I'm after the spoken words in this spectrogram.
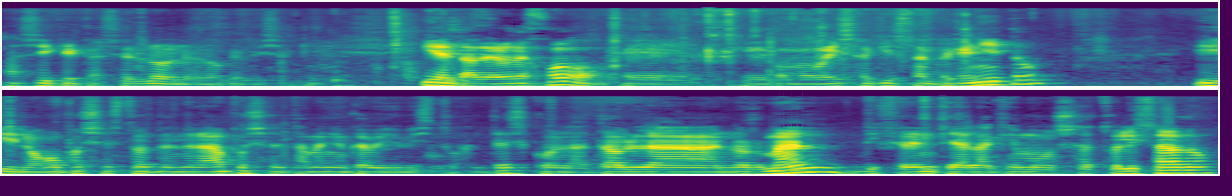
así que casi el doble de lo que veis aquí. Y el tablero de juego, que, que como veis aquí está en pequeñito, y luego pues esto tendrá pues el tamaño que habéis visto antes con la tabla normal diferente a la que hemos actualizado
